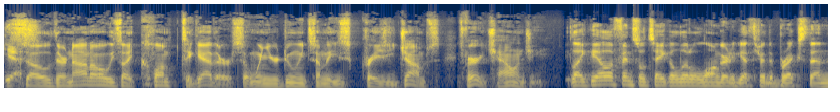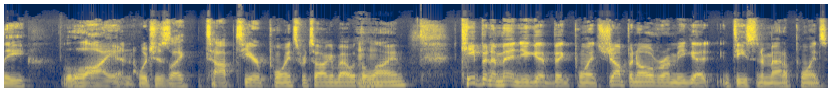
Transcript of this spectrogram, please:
Yes. So they're not always like clumped together. So when you're doing some of these crazy jumps, it's very challenging. like the elephants will take a little longer to get through the bricks than the lion, which is like top tier points we're talking about with the mm-hmm. lion. Keeping them in, you get big points. Jumping over them, you get a decent amount of points.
